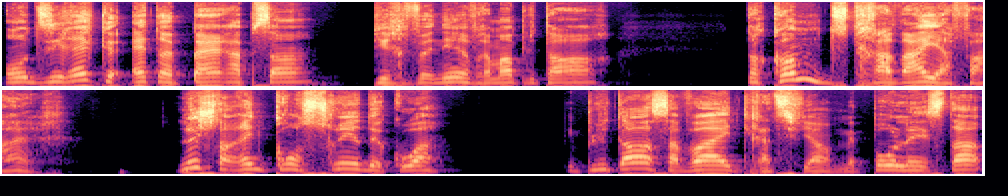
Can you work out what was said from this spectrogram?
on dirait que être un père absent puis revenir vraiment plus tard, t'as comme du travail à faire. Là, je suis en train de construire de quoi? Puis plus tard, ça va être gratifiant. Mais pour l'instant,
